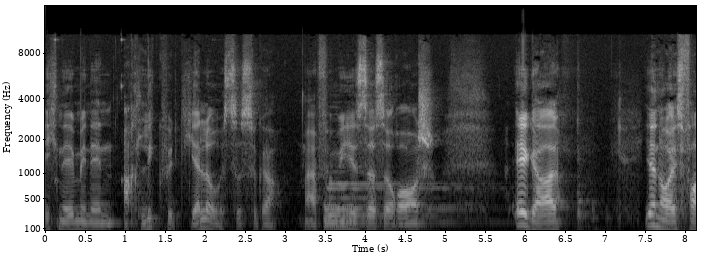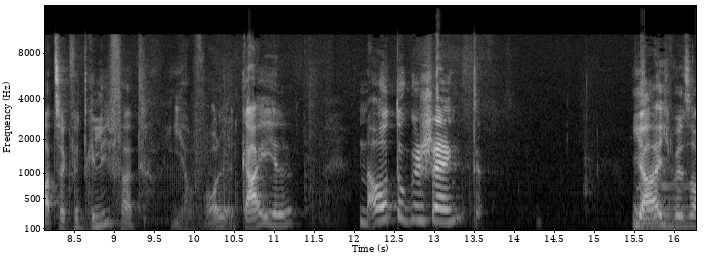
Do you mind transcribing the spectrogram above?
Ich nehme den, ach, Liquid Yellow ist das sogar. Na, für mich ist das orange. Egal. Ihr neues Fahrzeug wird geliefert. Jawohl, geil. Ein Auto geschenkt. Ja, ich will so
